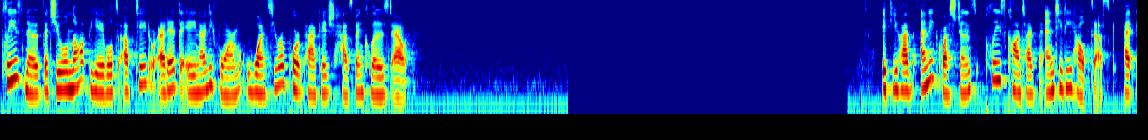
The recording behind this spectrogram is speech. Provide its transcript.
Please note that you will not be able to update or edit the A90 form once your report package has been closed out. If you have any questions, please contact the NTD Help Desk at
